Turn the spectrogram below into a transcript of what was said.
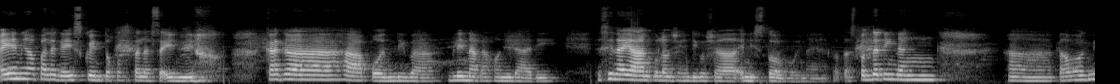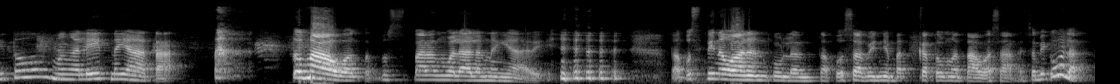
Ayan nga pala guys, kwento ko pala sa inyo. Kagahapon, di ba, blinak ako ni daddy. Tapos sinayaan ko lang siya, hindi ko siya inistorbo. Hinayaan. Tapos pagdating ng, ah, tawag nito, mga late na yata, tumawag. Tapos parang wala lang nangyari. Tapos tinawanan ko lang. Tapos sabi niya, ba't ka tumatawa sa akin? Sabi ko, wala.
